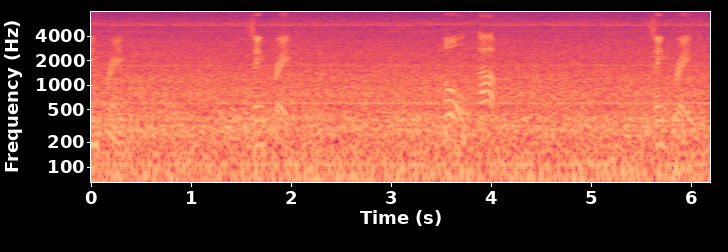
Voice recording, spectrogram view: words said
Sink rate. Sink rate. Pull up. Sink rate.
